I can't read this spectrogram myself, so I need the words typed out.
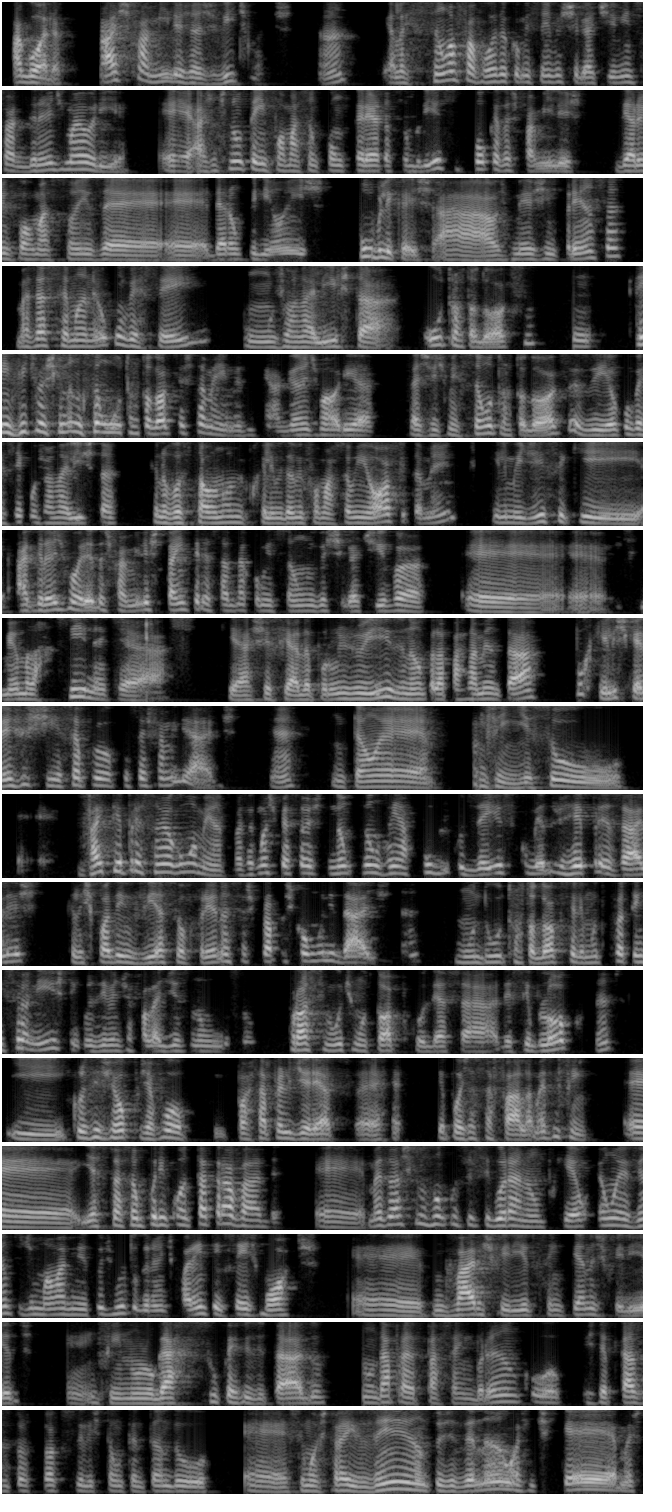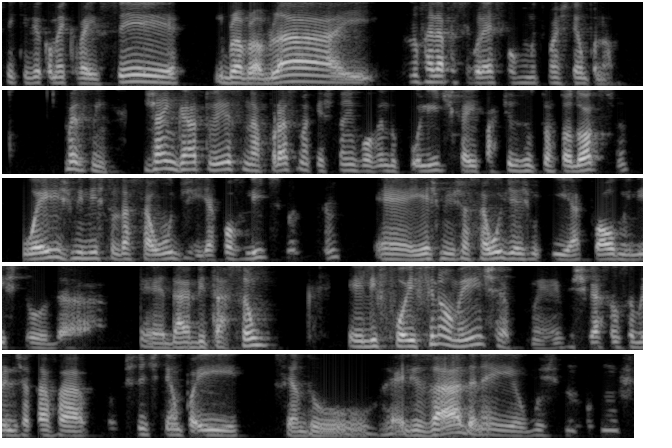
Agora, as famílias das vítimas, né, elas são a favor da comissão investigativa em sua grande maioria. É, a gente não tem informação concreta sobre isso, poucas das famílias deram informações, é, é, deram opiniões públicas aos meios de imprensa, mas essa semana eu conversei com um jornalista ultra-ortodoxo. Tem vítimas que não são ultra-ortodoxas também, mas a grande maioria das vítimas são ultra-ortodoxas, e eu conversei com um jornalista, que não vou citar o nome porque ele me deu informação em off também, ele me disse que a grande maioria das famílias está interessada na comissão investigativa é, é, mesmo Larcy, né, que é, a, que é a chefiada por um juiz e não pela parlamentar, porque eles querem justiça para os seus familiares. Né? Então, é, enfim, isso vai ter pressão em algum momento, mas algumas pessoas não, não vêm a público dizer isso com medo de represálias que eles podem vir a sofrer nas suas próprias comunidades. Né? O mundo ultra-ortodoxo é muito protecionista, inclusive a gente vai falar disso no, no próximo último tópico dessa, desse bloco, né? e inclusive já, já vou passar para ele direto é, depois dessa fala, mas enfim, é, e a situação por enquanto está travada. É, mas eu acho que não vão conseguir segurar não, porque é, é um evento de uma magnitude muito grande, 46 mortes, é, com vários feridos, centenas de feridos, enfim, num lugar super visitado. Não dá para passar em branco. Os deputados ortodoxos eles estão tentando é, se mostrar isentos, dizer não, a gente quer, mas tem que ver como é que vai ser e blá blá blá. E não vai dar para segurar isso por muito mais tempo não. Mas enfim, já engato esse na próxima questão envolvendo política e partidos ortodoxos. Né? O ex-ministro da Saúde, Yakov Litzman, né? é, ex-ministro da Saúde e atual ministro da, é, da Habitação, ele foi finalmente, a investigação sobre ele já estava bastante tempo aí sendo realizada, né, e algumas,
